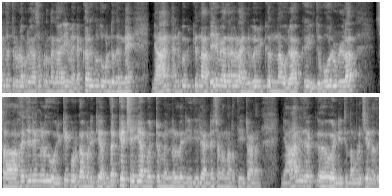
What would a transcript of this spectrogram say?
വിധത്തിലുള്ള പ്രയാസപ്പെടുന്ന കാര്യം എനിക്കറിയുന്നത് കൊണ്ട് തന്നെ ഞാൻ അനുഭവിക്കുന്ന അതേ വേദനകൾ അനുഭവിക്കുന്ന ഒരാൾക്ക് ഇതുപോലുള്ള സാഹചര്യങ്ങൾ ഒരുക്കി കൊടുക്കാൻ വേണ്ടിയിട്ട് എന്തൊക്കെ ചെയ്യാൻ പറ്റും എന്നുള്ള രീതിയിൽ അന്വേഷണം നടത്തിയിട്ടാണ് ഞാൻ ഇതൊക്കെ വേണ്ടിയിട്ട് നമ്മൾ ചെയ്യുന്നത്.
